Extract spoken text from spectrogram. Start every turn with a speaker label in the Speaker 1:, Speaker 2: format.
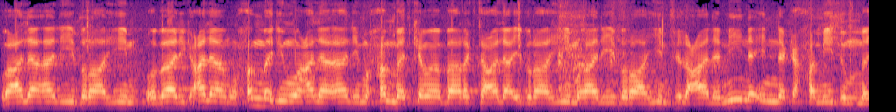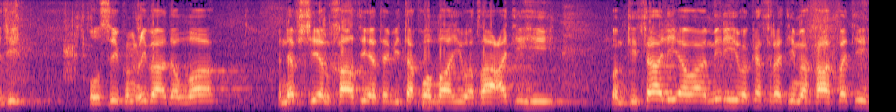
Speaker 1: وعلى آل إبراهيم وبارك على محمد وعلى آل محمد كما باركت على إبراهيم وآل إبراهيم في العالمين إنك حميد مجيد أوصيكم عباد الله نفسي الخاطئة بتقوى الله وطاعته وامتثال أوامره وكثرة مخافته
